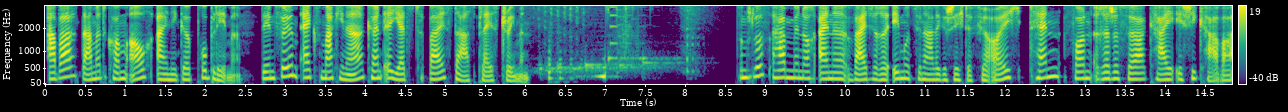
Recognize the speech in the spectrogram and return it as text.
Aber damit kommen auch einige Probleme. Den Film Ex Machina könnt ihr jetzt bei Stars Play streamen. Zum Schluss haben wir noch eine weitere emotionale Geschichte für euch. Ten von Regisseur Kai Ishikawa.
